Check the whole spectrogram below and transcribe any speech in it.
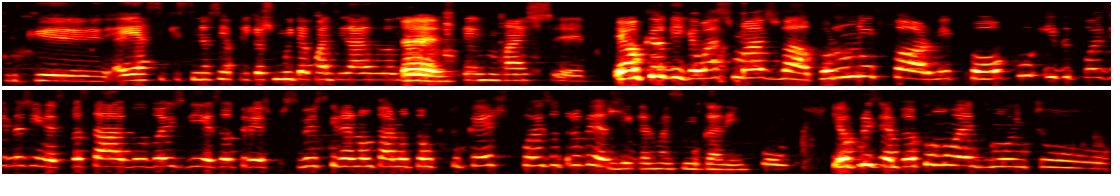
porque é assim que se não se aplicas muita quantidade onde é. tem mais. Uh... É o que eu digo, eu acho mais vale pôr uniforme e pouco e depois imagina, se passado dois dias ou três percebeste que ainda não está no tom que tu queres, depois outra vez. Dicas mais um bocadinho. Eu, por exemplo, eu como ando muito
